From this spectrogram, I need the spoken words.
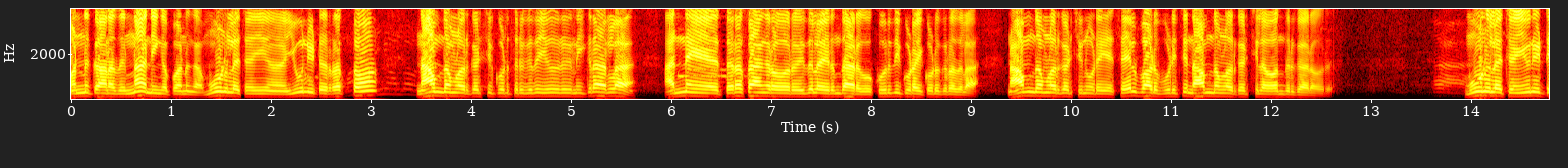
மண்ணுக்கானதுன்னா நீங்க பண்ணுங்க. மூணு லட்சம் யூனிட் ரத்தம் நாம் தமிழர் கட்சி கொடுத்துருக்குது. இவரு நிக்கிறாருல அன்னை தெரசாங்கிற ஒரு இதுல இருந்தாரு குருதி குடை கொடுக்கறதுல. நாம் தமிழர் கட்சியினுடைய செயல்பாடு பிடிச்சி நாம் தமிழர் கட்சியில வந்திருக்காரு அவரு. மூணு லட்சம் யூனிட்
